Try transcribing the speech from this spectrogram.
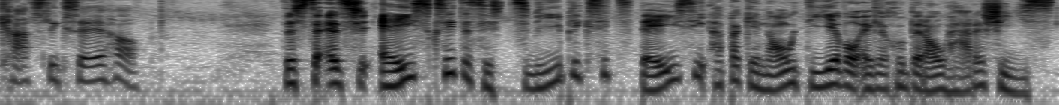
Kätzli gesehen habe. Das war es war eins, das war die Zwiebel, gewesen, die Daisy, eben genau die, die eigentlich überall her schießt.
